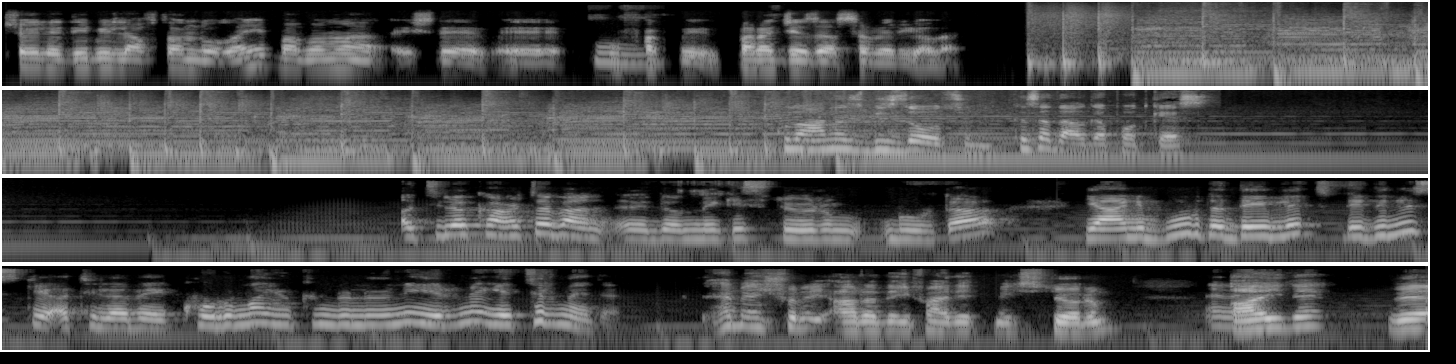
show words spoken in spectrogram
söylediği bir laftan dolayı babama işte e, hmm. ufak bir para cezası veriyorlar. Kulağınız bizde olsun. Kısa Dalga Podcast. Atilla Kart'a ben e, dönmek istiyorum burada. Yani burada devlet dediniz ki Atilla Bey koruma yükümlülüğünü yerine getirmedi. Hemen şunu arada ifade etmek istiyorum. Evet. Aile ve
